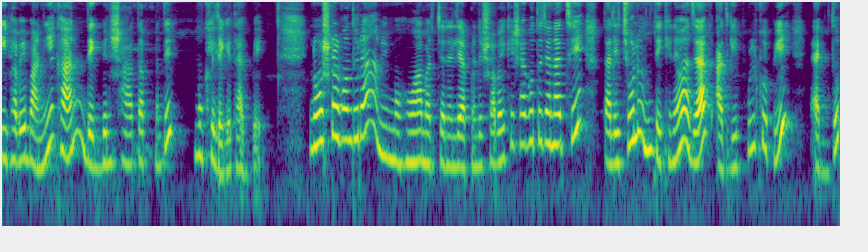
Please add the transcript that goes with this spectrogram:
এইভাবে বানিয়ে খান, দেখবেন স্বাদ আপনাদের মুখে লেগে থাকবে। নমস্কার বন্ধুরা, আমি মহুয়া। আমার চ্যানেলে আপনাদের সবাইকে স্বাগত জানাচ্ছি। তাহলে চলুন দেখে নেওয়া যাক আজকে ফুলকপির একদম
